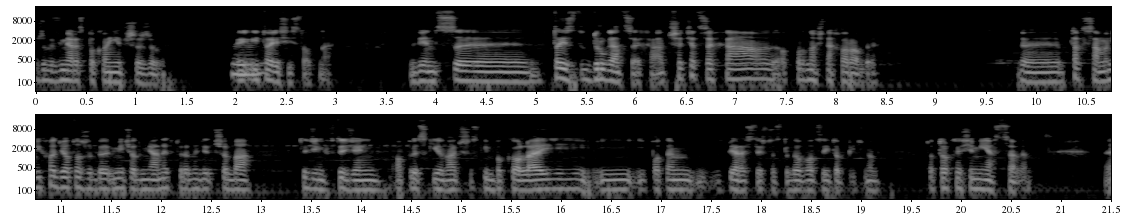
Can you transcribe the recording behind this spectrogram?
żeby w miarę spokojnie przeżyły. Mhm. I, I to jest istotne. Więc y, to jest druga cecha. Trzecia cecha odporność na choroby. Y, tak samo nie chodzi o to, żeby mieć odmiany, które będzie trzeba tydzień w tydzień opryskiwać wszystkim po kolei i, i potem zbierać jeszcze z tego owoce i to pić. No, to trochę się mija z celem. Y,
